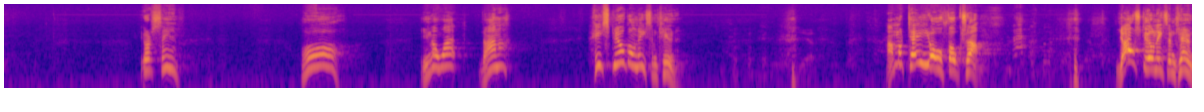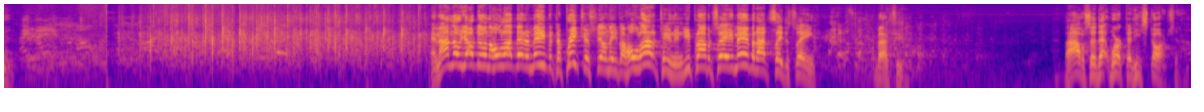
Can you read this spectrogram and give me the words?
You ought to seen them. Oh, you know what, Donna? He's still going to need some tuning. I'm going to tell you old folks something. Y'all still need some tuning. And I know y'all doing a whole lot better than me, but the preacher still needs a whole lot of tuning. You probably say amen, but I'd say the same about you. The Bible said that work that he starts in them.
